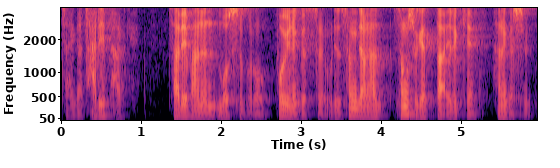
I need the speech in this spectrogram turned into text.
자기가 자립하게, 자립하는 모습으로 보이는 것을 우리도 성장, 성숙했다 이렇게 하는 것입니다.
